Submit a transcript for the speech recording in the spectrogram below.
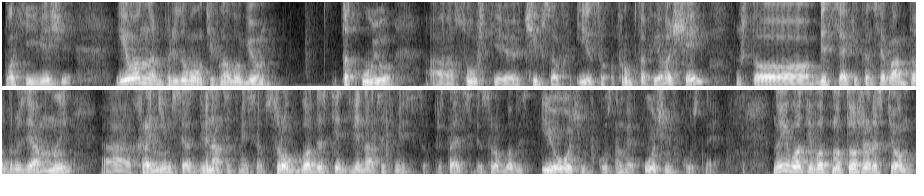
плохие вещи. И он придумал технологию такую э, сушки чипсов из фруктов и овощей, что без всяких консервантов, друзья, мы э, хранимся 12 месяцев. Срок годности 12 месяцев. Представляете себе, срок годности. И очень вкусно, мы очень вкусные. Ну и вот, и вот мы тоже растем.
